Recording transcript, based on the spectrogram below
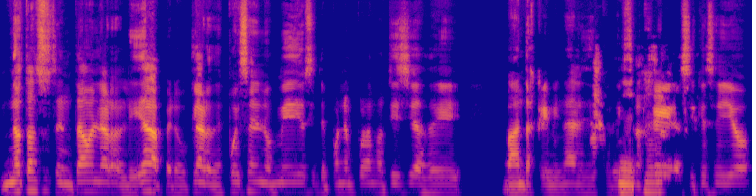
no tan sustentado en la realidad, pero claro, después salen los medios y te ponen puras noticias de bandas criminales de, extranjeras y qué sé yo.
